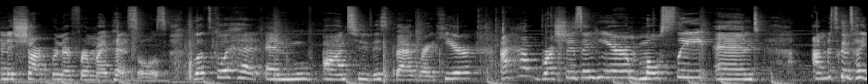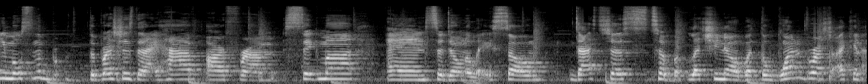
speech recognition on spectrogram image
and a sharpener for my pencils. let's go ahead and move on to this bag right here. I have brushes in here mostly and I'm just gonna tell you most of the, the brushes that I have are from Sigma and Sedona Lace. So that's just to let you know but the one brush I can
